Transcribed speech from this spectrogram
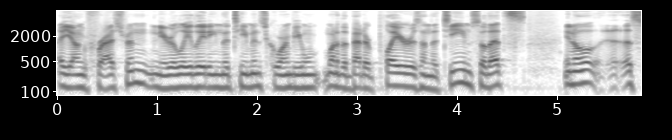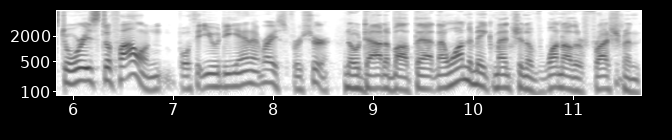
a young freshman nearly leading the team in scoring being one of the better players on the team so that's you know a stories to follow both at UD and at Rice for sure No doubt about that. And I wanted to make mention of one other freshman,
